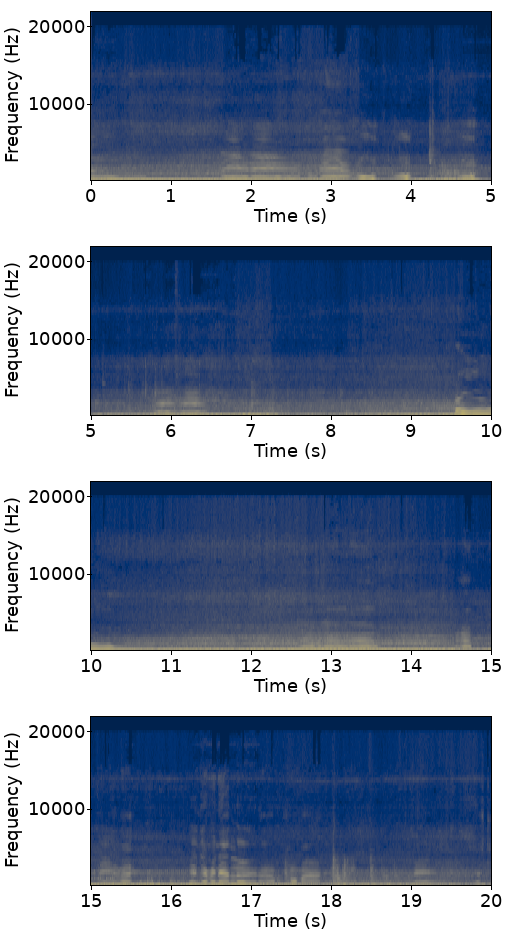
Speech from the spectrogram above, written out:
อนี่นี่ของแท้โอ้โอ้โอ้นี่นี่ปู้มาแล้วมาแล้วนะครับนี่เห็นไหมลิ้นยังไม่แน่นเลยนะครับ เข้ามาเนี่ย นี่ SK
